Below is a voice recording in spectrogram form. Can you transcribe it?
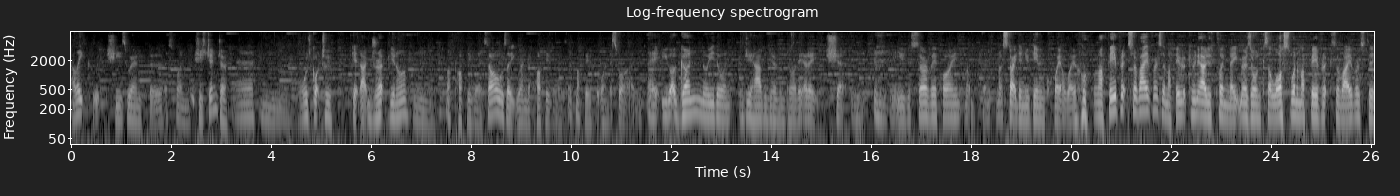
I like what she's wearing too. This one. She's ginger. Uh, hmm. Always got to get that drip, you know? Hmm. My puppy vest. I always like wearing the puppy vest. That's my favourite one. This one. Hey, you got a gun? No, you don't. What do you have in your inventory? Alright, shit. use a survey point. Not done. Not started a new game in quite a while. one of my favourite survivors and my favourite community, I just play Nightmare Zone because I lost one of my favourite survivors to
